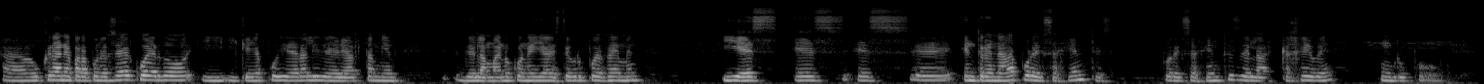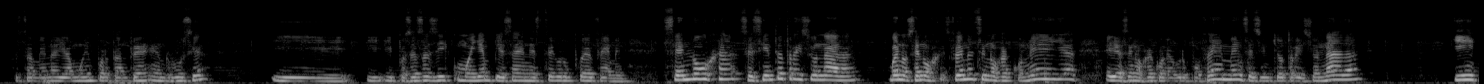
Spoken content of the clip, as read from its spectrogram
a Ucrania para ponerse de acuerdo y, y que ella pudiera liderar también de la mano con ella este grupo de Femen y es, es, es eh, entrenada por exagentes, por exagentes de la KGB, un grupo pues también allá muy importante en Rusia y, y- pues es así como ella empieza en este grupo de Femen. Se enoja, se siente traicionada, bueno, se enoja, Femen se enoja con ella, ella se enoja con el grupo Femen, se sintió traicionada y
